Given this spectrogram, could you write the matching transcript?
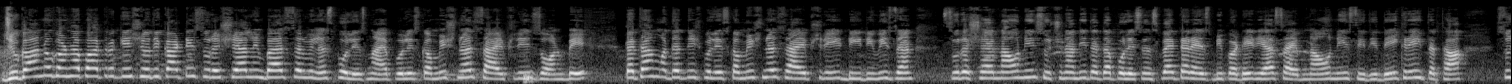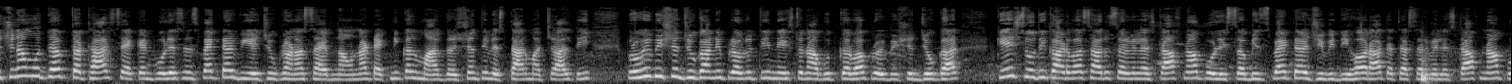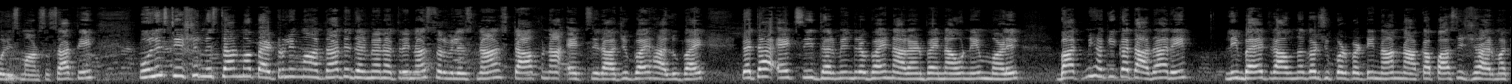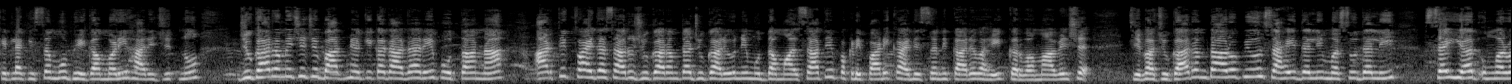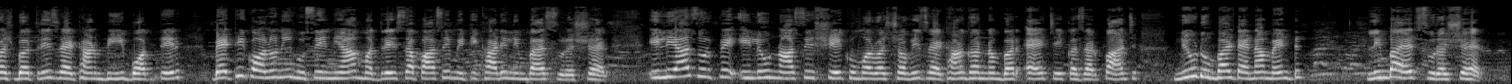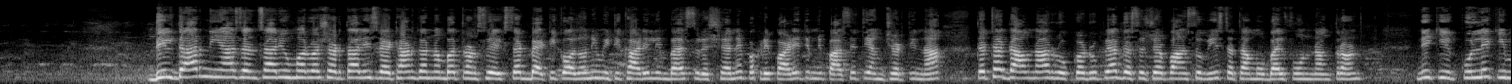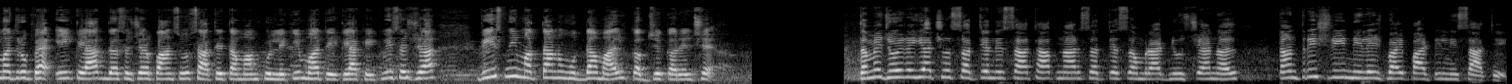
જુગારનો ગણનાપાત્ર case શોધી કાઢી સુરત શહેરની બાદ સર્વેલન્સ પોલીસ નાયબ પોલીસ કમિશનર સાહેબ શ્રી ઝોન બે તથા મદદનીશ પોલીસ કમિશનર સાહેબ શ્રી ડી ડિવિઝન. સુરત શહેરનાઓની સૂચનાથી તથા પોલીસ ઇન્સ્પેક્ટર એસબી પઢેરિયા સાહેબનાઓની સીધી દેખરેખ તથા સૂચના મુજબ તથા second police inspector VA Jugrana સાહેબનાઓના technical માર્ગદર્શનથી વિસ્તારમાં ચાલતી પ્રોહિબિશન જુગારની પ્રવૃત્તિ નેસ્ત નાબૂદ કરવા પ્રોહિબિશન જુગાર કેસ શોધી કાઢવા સારું સર્વેલન્સ સ્ટાફના પોલીસ સબ ઇન્સ્પેક્ટર જીવી દિહોરા તથા સર્વેલન્સ સ્ટાફના પોલીસ માણસો સાથે પોલીસ સ્ટેશન વિસ્તારમાં પેટ્રોલિંગમાં હતા. તે દરમિયાન અત્રેના સર્વેલન્સના સ્ટાફના એચસી રાજુભાઈ, હાલુભાઈ તથા એચસી ધર્મેન્દ્રભાઈ, નારાયણભાઈ નાઓને મળેલ બાતમી હકીકત આધારે લિંબાયત રાવનગર ઝુંપડપટ્ટીના નાકા પાસે જાહેરમાં કેટલાક કિસ્સમો ભેગા મળી હારી જીતનો જુગાર રમે છે. જે બાતમી હકીકત આધારે પોતાના આર્થિક ફાયદા સારું જુગાર રમતા જુગારીઓને મુદ્દામાલ સાથે પકડી પાડી કાયદેસરની કાર્યવાહી કરવામાં આવેલ છે. જેમાં જુગાર રમતા આરોપીઓ શાહિદ અલી, મસૂદ અલી, સૈયદ ઉંમર વર્ષ બત્રીસ, રહેઠાણ બી, બોતેર, બેઠી કોલોની, હુસેનિયા, મદ્રેસા પાસે મીઠી ખાડી, લિંબાયત સુરત શહેર. ઇલિયાસ ઉર્ફે ઇલુ નાસિર શેખ ઉંમર છવ્વીસ, રહેઠાણ ઘર નંબર એચ એક હજાર પાંચ, ન્યૂ ડુંભાલ ટેનામેન્ટ, લિંબાયત સુરત શહેર. દિલદાર નિયાઝ અંસારી ઉંમર વર્ષ અડતાલીસ, રહેઠાણ ઘર નંબર ત્રણસો એકસઠ, બેટી કોલોની, મીઠી ખાડી, લિંબાયત પકડી પાડી. તેમની પાસેથી અંગઝડતીના તથા દાવના રોકડ રૂપિયા દસ હજાર પાંચસો વીસ તથા મોબાઈલ ફોન નંગ ત્રણની કુલ્લે કિંમત રૂપિયા એક લાખ દસ હજાર પાંચસો સાથે તમામ કુલ્લે કિંમત એક લાખ એકવીસ હજાર વીસની મત્તાનો મુદ્દામાલ કબજે કરેલ છે. તમે જોઈ રહ્યા છો સત્યને સાથ આપનાર સત્ય સમ્રાટ ન્યૂઝ ચેનલ તંત્રી શ્રી નિલેશભાઈ પાટીલની સાથે.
